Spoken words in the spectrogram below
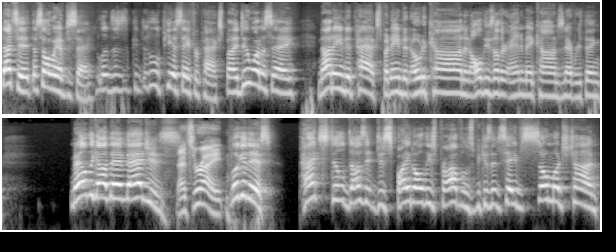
that's it. That's all we have to say. A little, little PSA for PAX, but I do want to say, not aimed at PAX, but aimed at Otakon and all these other anime cons and everything. Mail the goddamn badges. that's right. Look at this. PAX still does it despite all these problems because it saves so much time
